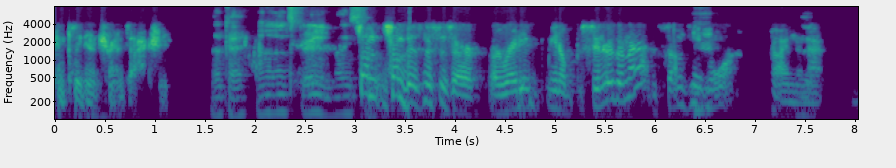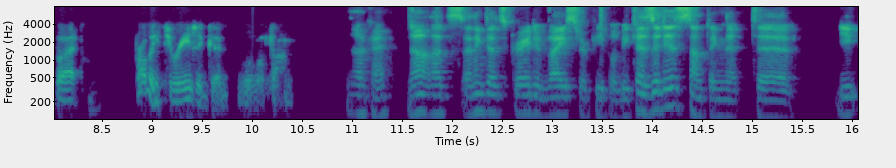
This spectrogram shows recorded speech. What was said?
completing a transaction. Okay, oh, that's great. Nice. Some some businesses are, are ready, you know, sooner than that, and some need mm-hmm. more time than that. But probably three is a good rule of thumb. Okay, no, that's I think that's great advice for people because it is something that uh, you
